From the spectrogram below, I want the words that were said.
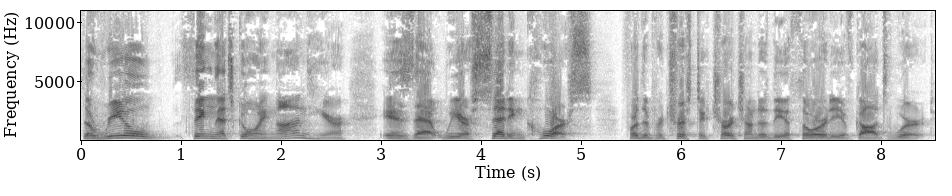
the real thing that's going on here is that we are setting course for the patristic church under the authority of God's word.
